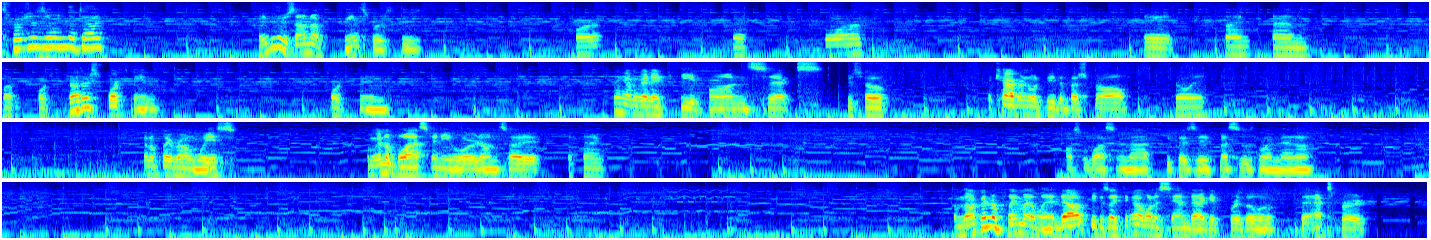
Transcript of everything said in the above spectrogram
sources are in the deck? Maybe there's not enough green sources. Four. Okay. Four. Eight. Nine. Ten. Eleven. Fourteen. No, there's fourteen. Fourteen. I think I'm gonna keep on six. Just hope. The cavern would be the best call, really. gonna play around waste. I'm gonna blast any lord on site, I think. Also blasting that because it messes with my mana. I'm not gonna play my land out because I think I want to sandbag it for the the expert,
